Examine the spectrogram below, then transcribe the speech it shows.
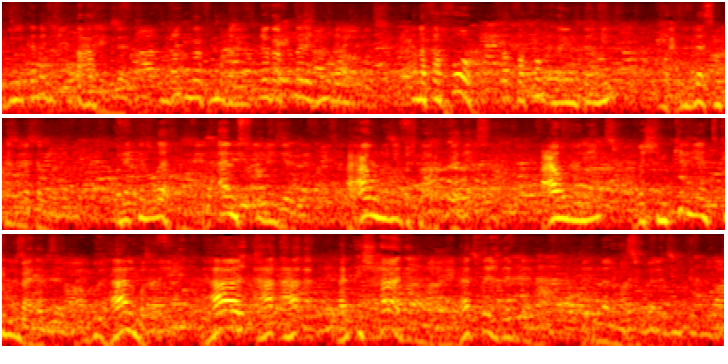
يقول لك أنا بغيت نعرف بلادي بغيت نعرف المغرب بغيت نعرف تاريخ المغرب. أنا فخور فخور أن ينتمي واحد البلاصة من كلمة المغربية. ولكن الله يخليك المسؤولين ديال البلاد عاونوني باش نعرف بلادي أحسن. عاونوني باش يمكن لي نتكلم على بلادي. نقول ها المغرب ها, ها, ها, ها الاشحاء ديال المغرب ها التاريخ ديال بلادي. بأن المغرب بلد متنميه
